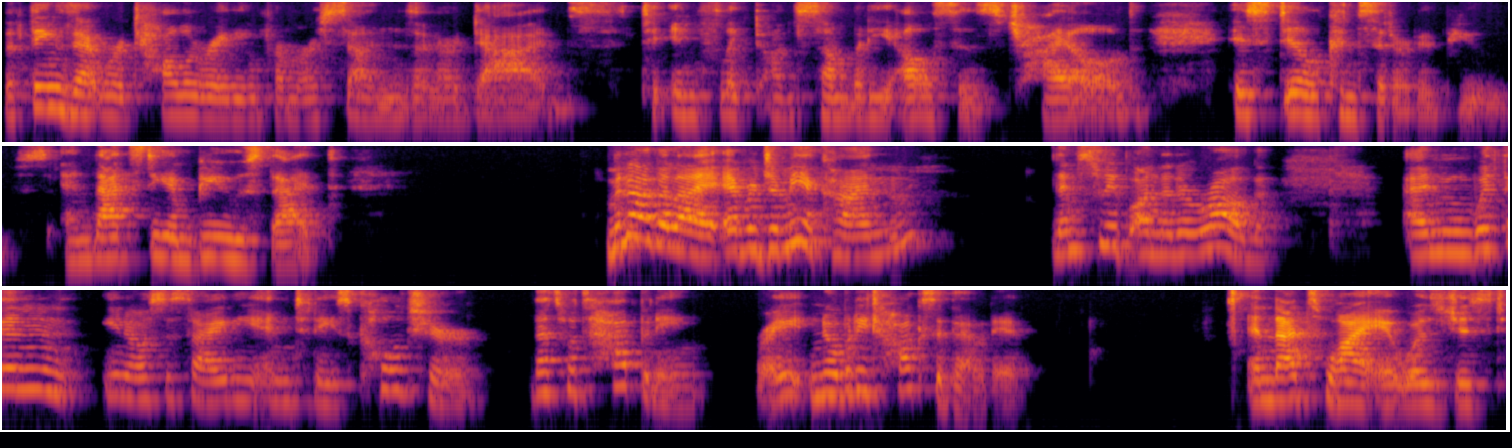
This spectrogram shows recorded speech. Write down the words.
the things that we're tolerating from our sons and our dads to inflict on somebody else's child is still considered abuse. And that's the abuse that, lie, every Jamaican, them sweep under the rug. And within, you know, society and today's culture, that's what's happening, right? Nobody talks about it. And that's why it was just,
